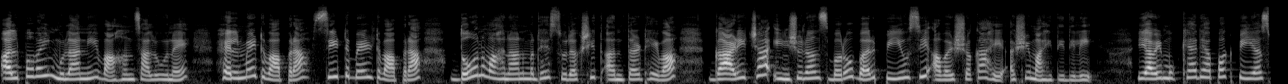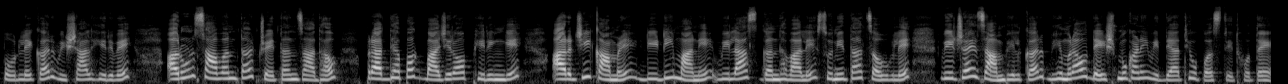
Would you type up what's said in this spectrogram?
अल्पवयीन मुलांनी वाहन चालवू नये हेल्मेट वापरा सीट बेल्ट वापरा दोन वाहनांमध्ये सुरक्षित अंतर ठेवा गाडीच्या इन्शुरन्सबरोबर पीयूसी आवश्यक आहे अशी माहिती दिली. यावेळी मुख्याध्यापक पी एस पोर्लेकर विशाल हिरवे अरुण सावंत चेतन जाधव प्राध्यापक Bajirao Phiringe R G Kamble D D Mane Vilas Gandhwale Sunita Chougale Vijay Jambhilkar Bhimrao Deshmukh आणि विद्यार्थी उपस्थित होते.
